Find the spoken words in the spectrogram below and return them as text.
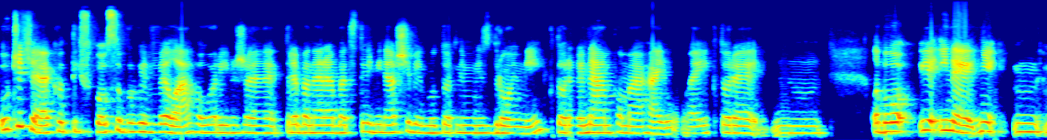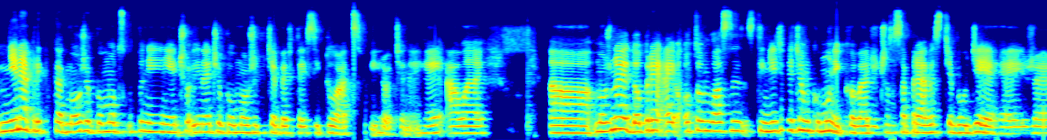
určite ako tých spôsobov je veľa. Hovorím, že treba narábať s tými našimi vnútornými zdrojmi, ktoré nám pomáhajú, hej, ktoré, mm, lebo je iné. Nie, mne napríklad môže pomôcť úplne niečo iné, čo pomôže tebe v tej situácii vyhrotenej, hej, ale uh, možno je dobré aj o tom vlastne s tým dieťaťom komunikovať, že čo sa práve s tebou deje, hej, že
